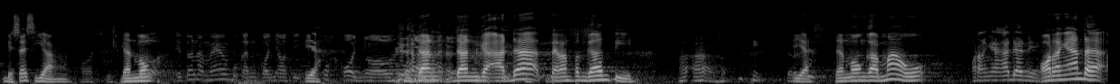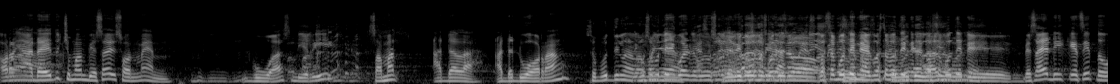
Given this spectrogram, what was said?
biasanya siang. Oh sih dan mau Itu, itu namanya bukan konyol sih. Iya. Wah, konyol. dan dan nggak ada talent pengganti. Iya. Dan mau nggak mau orang yang ada nih. Orang yang ada. Orang yang ada itu cuma biasanya soundman gua sendiri sama adalah. Ada dua orang. Sebutin lah namanya. sebutin ya, gue Ya, sebutin, sebutin, ya, gue sebutin. ya, gue sebutin ya, sebutin ya. Biasanya di case itu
